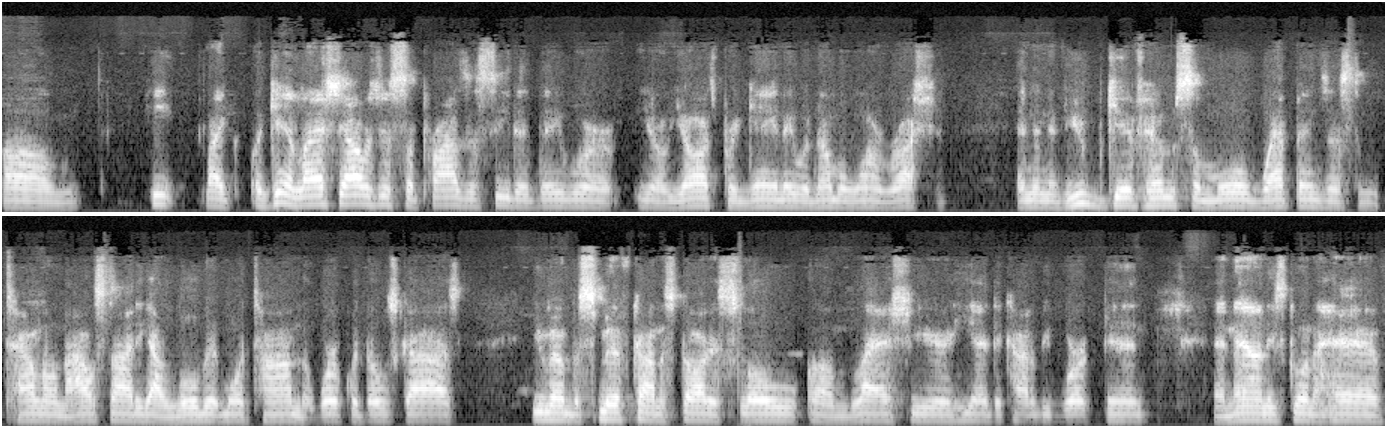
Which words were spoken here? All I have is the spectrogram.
Um, he like again last year I was just surprised to see that they were you know yards per game they were number one rushing, and then if you give him some more weapons and some talent on the outside, he got a little bit more time to work with those guys. You remember Smith kind of started slow um, last year. He had to kind of be worked in, and now he's going to have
